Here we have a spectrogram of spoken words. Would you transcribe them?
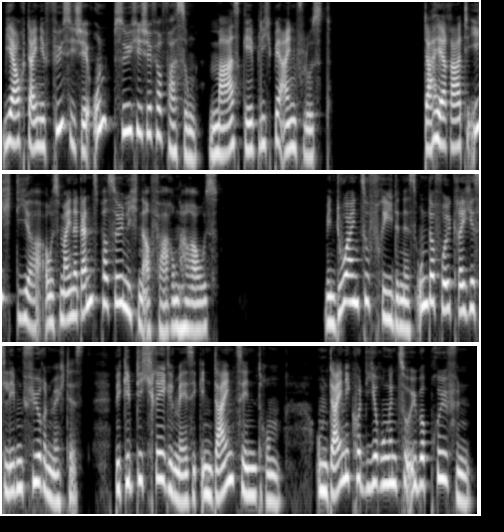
wie auch deine physische und psychische Verfassung maßgeblich beeinflusst. Daher rate ich dir aus meiner ganz persönlichen Erfahrung heraus. Wenn du ein zufriedenes und erfolgreiches Leben führen möchtest, begib dich regelmäßig in dein Zentrum, um deine Kodierungen zu überprüfen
